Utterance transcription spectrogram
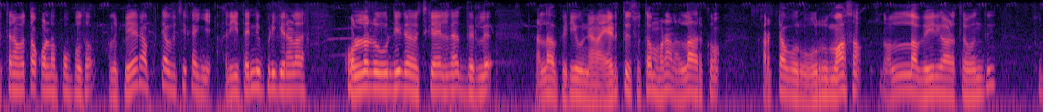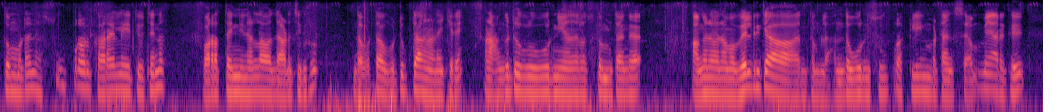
எத்தனை பார்த்தா கொல்ல போகுதோ அந்த பேர் அப்படியே வச்சுருக்காங்க. அதிக தண்ணி பிடிக்கிறனால கொள்ளனு ஊர்னி நான் வச்சுக்கலாம் தெரில நல்லா பெரிய நான் எடுத்து சுத்தம் பண்ணால் நல்லாயிருக்கும் கரெக்டாக ஒரு ஒரு மாதம் நல்லா வெயில் காலத்தில் வந்து சுத்தம் பண்ணால் சூப்பராக இருக்கும். கரையில் ஏற்றி வச்சேன்னா வர தண்ணி நல்லா வந்து அடைச்சிக்கிறோம் இந்த வட்டம் விட்டுவிட்டாங்கன்னு நினைக்கிறேன். ஆனால் அங்கிட்டு ஒரு ஊர்னி அதெல்லாம் சுத்தம் பண்ணிட்டாங்க. அங்கே நம்ம வெள்ளரிக்கா இருந்தோம்ல அந்த ஊர்னி சூப்பராக க்ளீன் பண்ணிட்டாங்க. செம்மையாக இருக்குது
